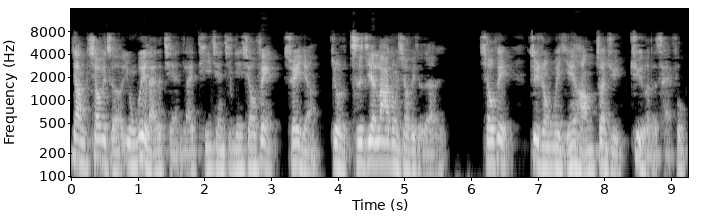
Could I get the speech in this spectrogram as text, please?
让消费者用未来的钱来提前进行消费，所以啊，就直接拉动消费者的消费。最终为银行赚取巨额的财富。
